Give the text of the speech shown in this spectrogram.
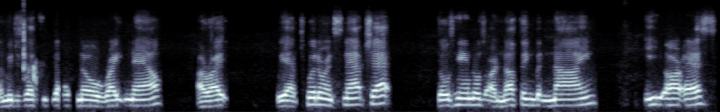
let me just let you guys know right now. All right. We have Twitter and Snapchat. Those handles are nothing but nine ERS.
